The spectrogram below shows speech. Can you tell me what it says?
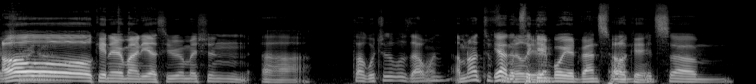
Uh, Oh, okay, never mind. Yeah, Zero Mission. Uh, fuck, which was that one? I'm not too familiar. yeah, familiar. that's the Game Boy Advance one. Okay. It's um,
